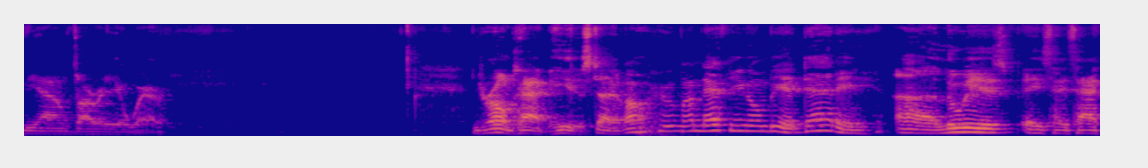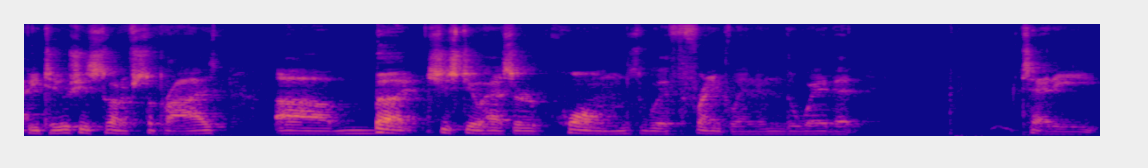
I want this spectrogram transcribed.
Leon's already aware. Jerome's happy. He's ecstatic. Oh, my nephew gonna be a daddy. Uh, Louie is, is, is happy too. She's sort of surprised, uh, but she still has her qualms with Franklin and the way that Teddy.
